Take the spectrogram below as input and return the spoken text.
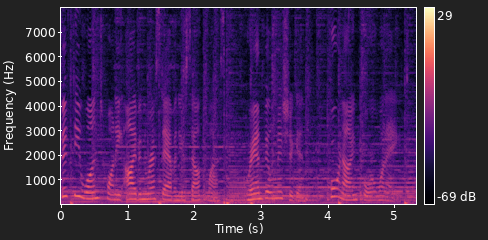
5120 Ivanrest Avenue Southwest, Grandville, Michigan, 49418.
